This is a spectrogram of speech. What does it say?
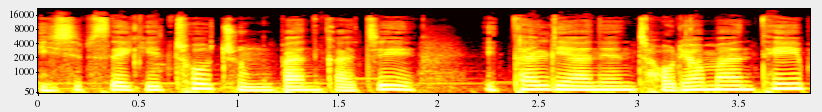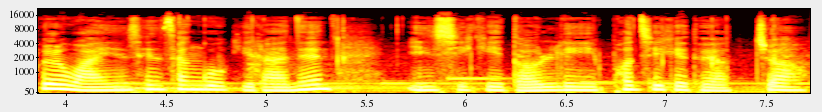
20세기 초중반까지 이탈리아는 저렴한 테이블 와인 생산국이라는 인식이 널리 퍼지게 되었죠.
